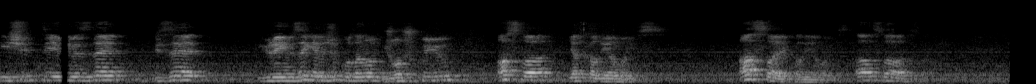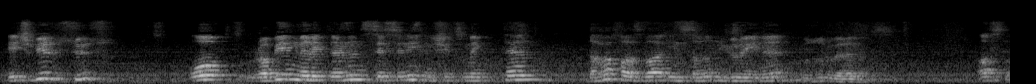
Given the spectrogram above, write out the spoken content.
işittiğimizde bize yüreğimize gelecek olan o coşkuyu asla yakalayamayız. Asla yakalayamayız. Asla asla. Hiçbir süs o Rabbin meleklerinin sesini işitmekten daha fazla insanın yüreğine huzur veremez. Asla.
